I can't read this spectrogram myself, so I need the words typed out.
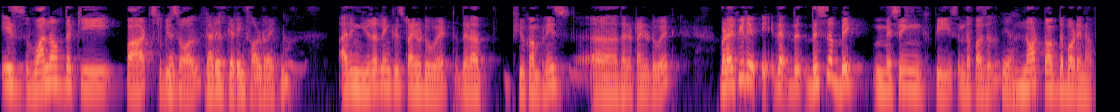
is one of the key parts to be solved. That is getting solved right now. I think Neuralink is trying to do it. There are few companies uh, that are trying to do it. But I feel that this is a big missing piece in the puzzle, Yeah. not talked about enough.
